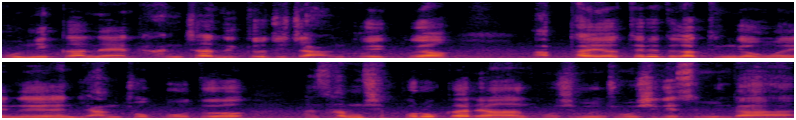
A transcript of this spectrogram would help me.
보니까의 단차 느껴지지 않고 있고요. 앞타이어 트레드 같은 경우에는 양쪽 모두 한 30%가량 보시면 좋으시겠습니다.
